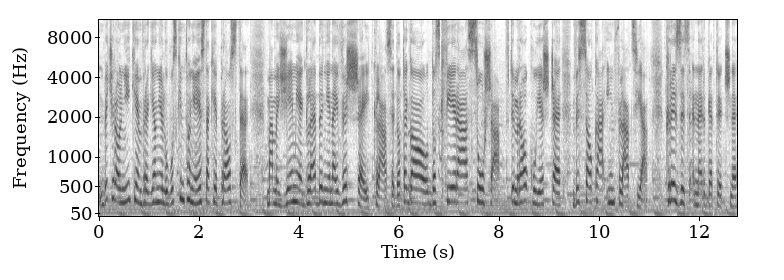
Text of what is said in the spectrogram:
być rolnikiem w regionie lubuskim to nie jest takie proste. Mamy ziemię, gleby nie najwyższej klasy, do tego doskwiera susza. W tym roku jeszcze wysoka inflacja, kryzys energetyczny.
